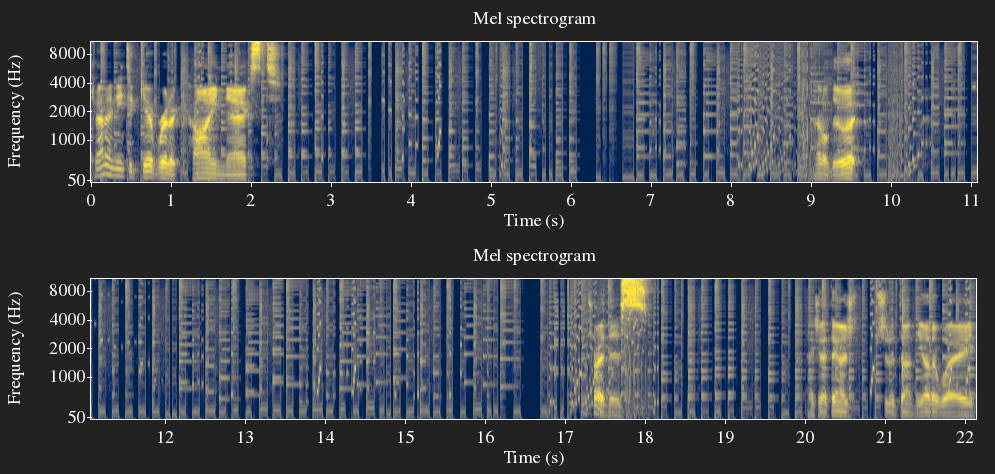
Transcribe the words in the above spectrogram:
Kinda need to get rid of Kai next. That'll do it. Try this. Actually, I think I sh should have done it the other way.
